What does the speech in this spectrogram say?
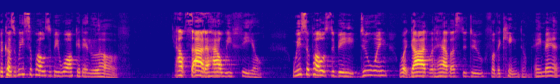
Because we're supposed to be walking in love outside of how we feel. We're supposed to be doing what God would have us to do for the kingdom. Amen.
